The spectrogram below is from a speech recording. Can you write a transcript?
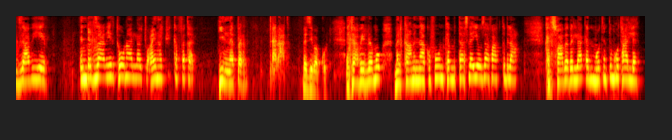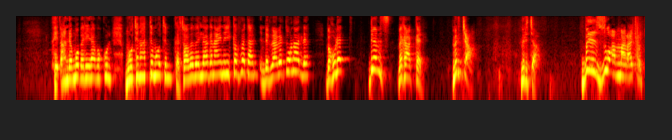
እግዚአብሔር። እንደ እግዚአብሔር ትሆናላችሁ፣ አይናችሁ ይከፈታል ይል ነበር ጠላት በዚህ በኩል እግዚአብሔር ደግሞ መልካምና ክፉን ከምታስለየው ዛፍ አትብላ፣ ከእርሷ በበላ ቀን ሞትን ትሞታለህ ሰይጣን ደግሞ በሌላ በኩል ሞትን አትሞትም ከእርሷ በበላ ግን አይን ይከፈታል እንደ እግዚአብሔር ትሆናለ በሁለት ድምፅ መካከል ምርጫ ምርጫ። ብዙ አማራጮች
